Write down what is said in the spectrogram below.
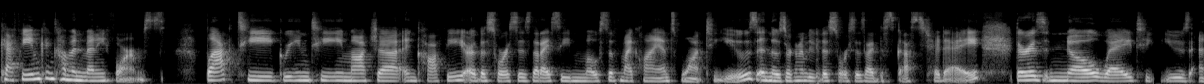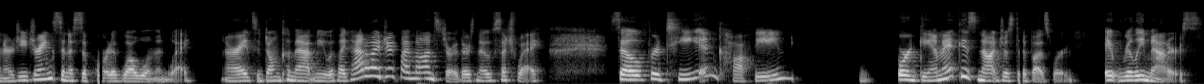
Caffeine can come in many forms. Black tea, green tea, matcha, and coffee are the sources that I see most of my clients want to use. And those are going to be the sources I discussed today. There is no way to use energy drinks in a supportive, well woman way. All right. So don't come at me with, like, how do I drink my monster? There's no such way. So for tea and coffee, organic is not just a buzzword, it really matters.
